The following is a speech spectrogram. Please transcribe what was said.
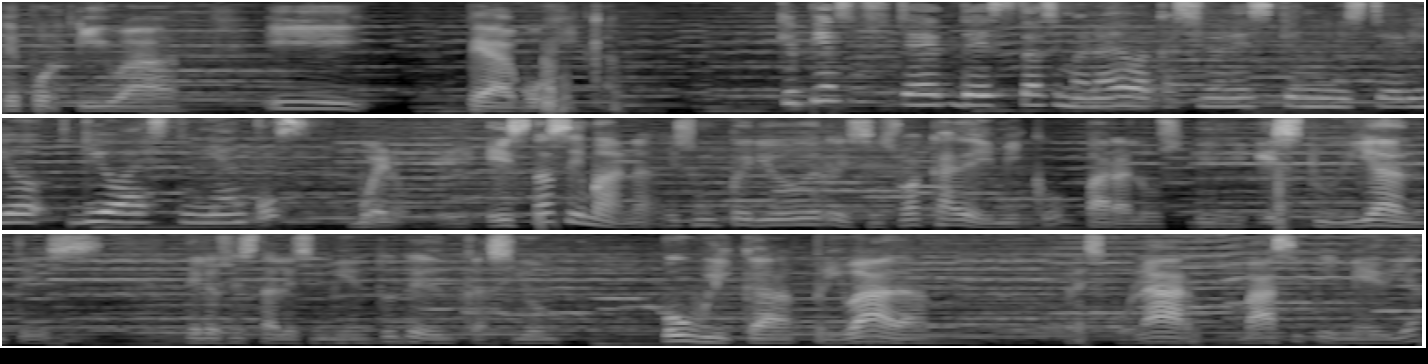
deportiva, y pedagógica. ¿Qué piensa usted de esta semana de vacaciones que el ministerio dio a estudiantes? Bueno, eh, esta semana es un periodo de receso académico para los eh, estudiantes de los establecimientos de educación pública, privada, preescolar, básica y media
